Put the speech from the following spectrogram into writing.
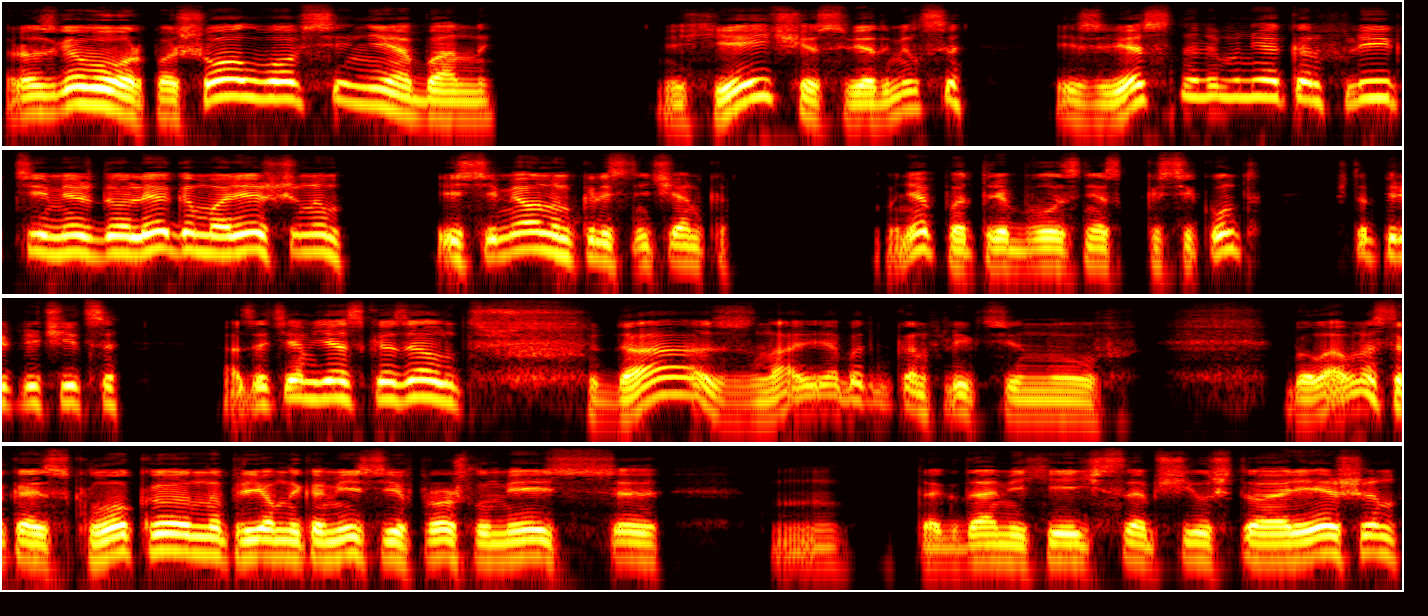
Разговор пошел вовсе не о банной. Михеич осведомился, известно ли мне о конфликте между Олегом Орешиным и Семеном Колесниченко. Мне потребовалось несколько секунд, чтобы переключиться, а затем я сказал, да, знаю я об этом конфликте, ну, была у нас такая склока на приемной комиссии в прошлом месяце. Тогда Михеич сообщил, что Орешин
